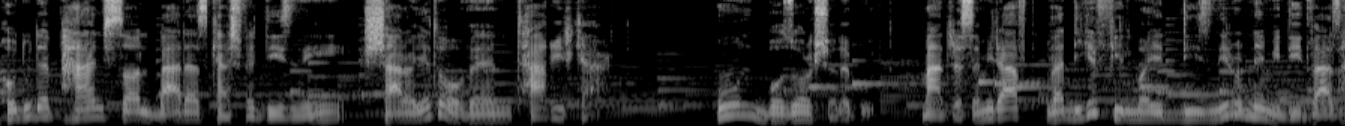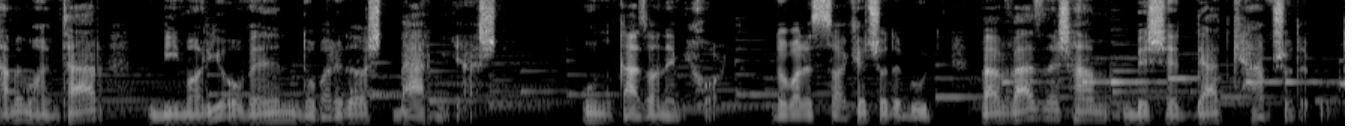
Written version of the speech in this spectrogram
حدود پنج سال بعد از کشف دیزنی شرایط اوون تغییر کرد. اون بزرگ شده بود. مدرسه می‌رفت و دیگه فیلم های دیزنی رو نمی‌دید و از همه مهمتر بیماری اوون دوباره داشت برمیگشت. اون غذا نمی‌خورد. دوباره ساکت شده بود و وزنش هم به شدت کم شده بود.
